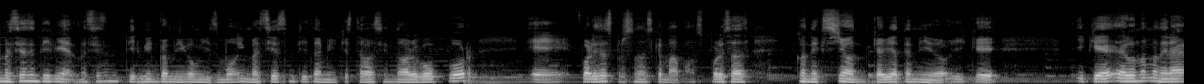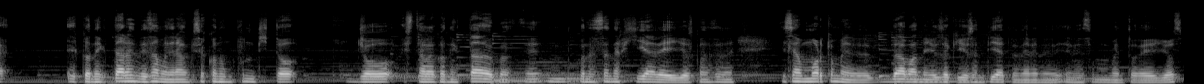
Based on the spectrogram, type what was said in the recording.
me hacía sentir bien, me hacía sentir bien conmigo mismo y me hacía sentir también que estaba haciendo algo por, eh, por esas personas que amamos, por esa conexión que había tenido y que, y que de alguna manera el conectar de esa manera, aunque sea con un puntito, yo estaba conectado con, eh, esa energía de ellos, con ese, amor que me daban ellos, de que yo sentía tener en, en ese momento de ellos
